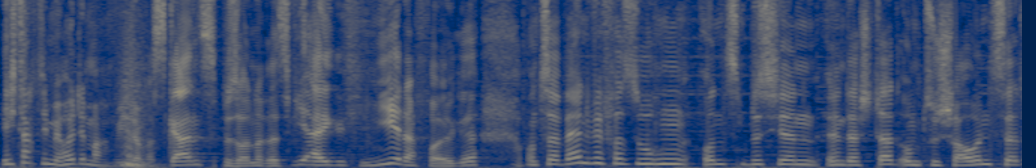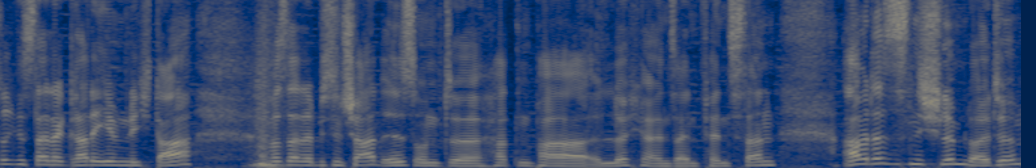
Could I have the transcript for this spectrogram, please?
ich dachte mir, heute machen wir wieder was ganz Besonderes, wie eigentlich in jeder Folge. Und zwar werden wir versuchen, uns ein bisschen in der Stadt umzuschauen. Cedric ist leider gerade eben nicht da, was leider ein bisschen schade ist und äh, hat ein paar Löcher in seinen Fenstern. Aber das ist nicht schlimm, Leute.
